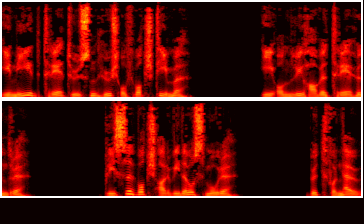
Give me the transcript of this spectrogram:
I need 3000 hush of watch time. I only have 300. Please watch our videos more. But for now.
